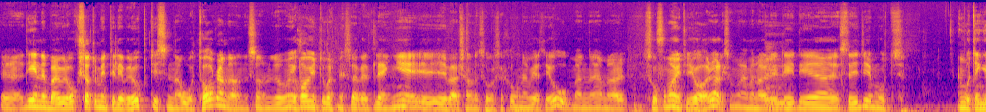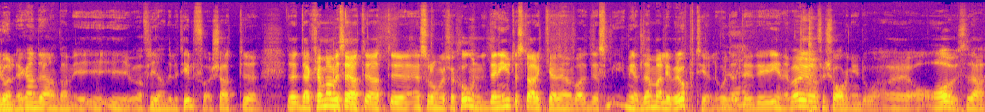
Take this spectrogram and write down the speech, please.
det innebär väl också att de inte lever upp till sina åtaganden. Så de har ju inte varit med så väldigt länge i, Världshandelsorganisationen WTO men menar, så får man ju inte göra. Liksom. Menar, Mm. det, det strider ju mot mot den grundläggande andan i, i, i vad frihandel är till för. Så att, eh, där, kan man väl säga att, att eh, en sån organisation, den är ju inte starkare än vad dess medlemmar lever upp till. Och det, det, det innebär ju en försvagning då eh, av sådär,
